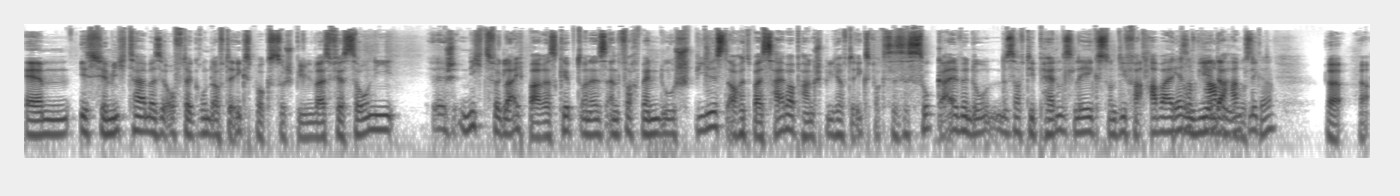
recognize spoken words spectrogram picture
ähm, ist für mich teilweise oft der Grund, auf der Xbox zu spielen, weil es für Sony nichts Vergleichbares gibt. Und es ist einfach, wenn du spielst, auch jetzt bei Cyberpunk spiele ich auf der Xbox, das ist so geil, wenn du unten das auf die Pedals legst und die Der Verarbeitung wie in der Hand liegt. gell? Ja, ja,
